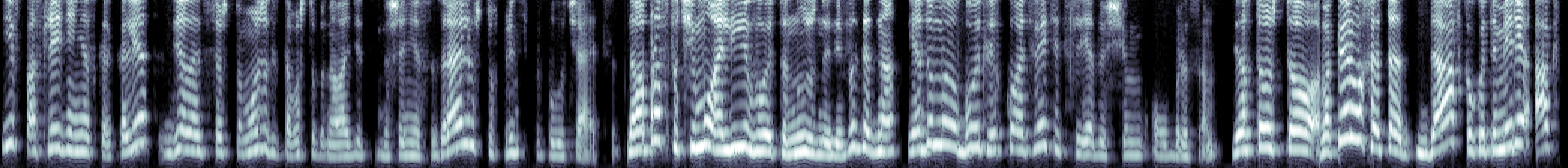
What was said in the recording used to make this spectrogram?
и в последние несколько лет делает все, что может для того, чтобы наладить отношения с Израилем, что, в принципе, получается. На вопрос, почему Алиеву это нужно или выгодно, я думаю, будет легко ответить следующим образом. Дело в том, что, во-первых, это, да, в какой-то мере акт,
